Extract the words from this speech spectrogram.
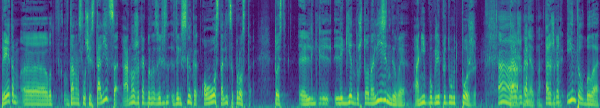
При этом э, вот в данном случае столица, оно же как бы зарегистрировано как ООО «Столица просто». То есть э, легенду, что она лизинговая, они могли придумать позже. А, так же, понятно. Как, так же, как Intel была,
